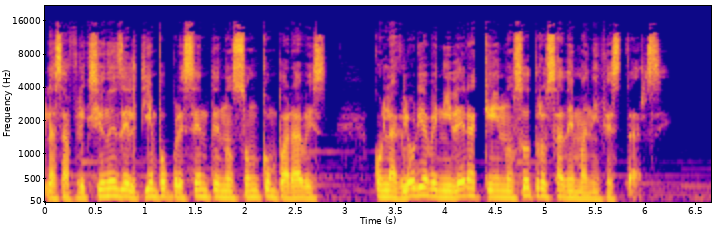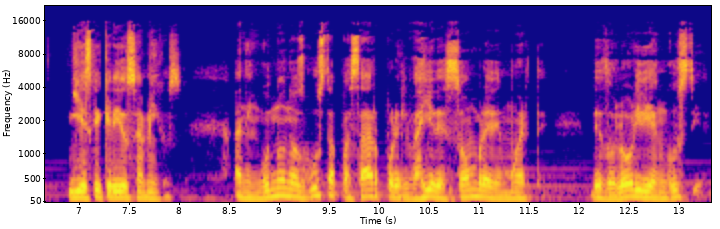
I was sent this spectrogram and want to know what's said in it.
Las aflicciones del tiempo presente no son comparables con la gloria venidera que en nosotros ha de manifestarse. Y es que, queridos amigos, a ninguno nos gusta pasar por el valle de sombra y de muerte, de dolor y de angustia,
